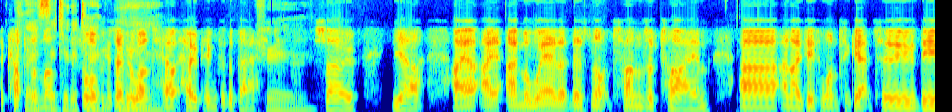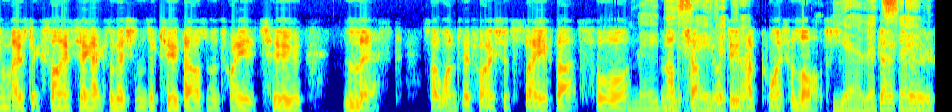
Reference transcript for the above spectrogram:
a couple of months before time, because everyone's yeah. ho- hoping for the best. True. So, yeah, I, I, I'm aware that there's not tons of time, uh, and I did want to get to the most exciting exhibitions of 2022 list. So I wonder if I should save that for Maybe another chapter. I do for- have quite a lot Yeah, let's go save. through.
